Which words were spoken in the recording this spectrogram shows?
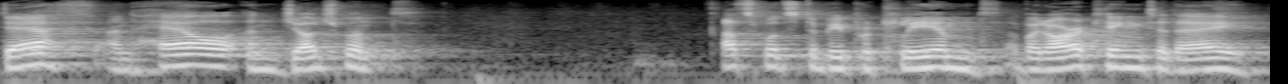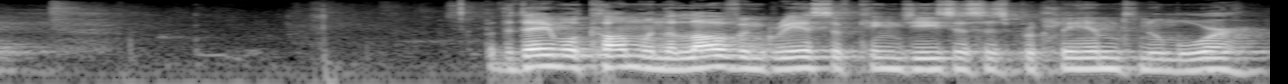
death and hell and judgment. That's what's to be proclaimed about our King today. But the day will come when the love and grace of King Jesus is proclaimed no more.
